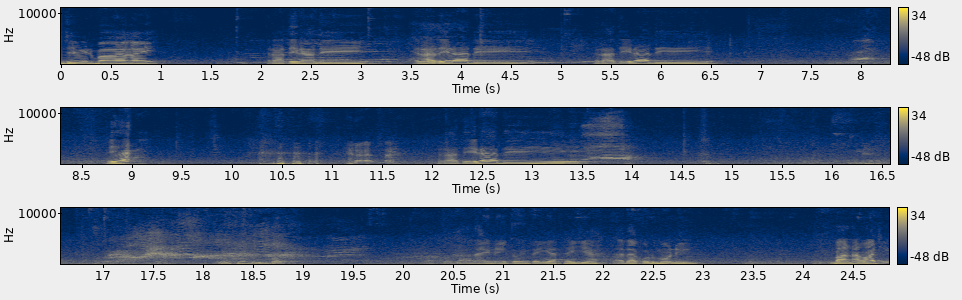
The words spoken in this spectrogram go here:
જયવીરભાઈ. રાધે રાધે. રાધે રાધે. રાધે રાધે. યા. રાધે રાધે. દાદા એ નહીં ધોઈને તૈયાર થઈ ગયા. દાદા ગુડ મોર્નિંગ બા, નાવાજી?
